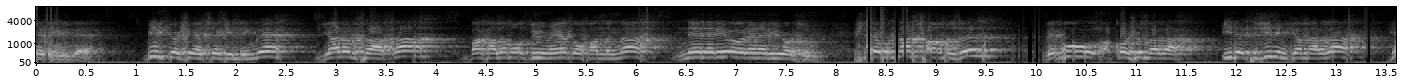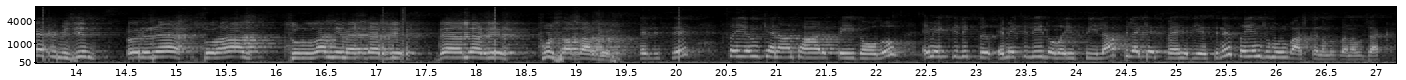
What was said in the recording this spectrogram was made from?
yerinde bir köşeye çekildiğinde yarım saatte bakalım o düğmeye dokandığında neleri öğrenebiliyorsun. İşte bunlar çağımızın ve bu koşullarda iletişim imkanları da hepimizin önüne sunulan, sunulan nimetlerdir, değerlerdir, fırsatlardır. Sayın Kenan Tarık Beydoğlu emeklilik emekliliği dolayısıyla plaket ve hediyesini Sayın Cumhurbaşkanımızdan alacak.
